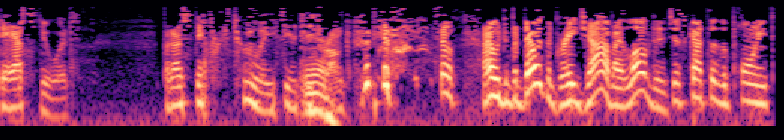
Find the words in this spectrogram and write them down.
staffs do it. But our staff was too lazy or too Yeah. drunk. so I would, but that was a great job. I loved it. It just got to the point,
